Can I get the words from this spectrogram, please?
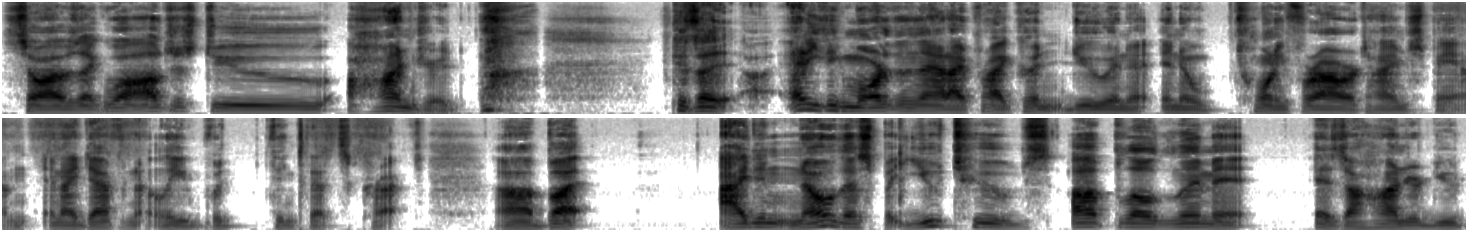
So I was like, well, I'll just do a hundred. because anything more than that I probably couldn't do in a, in a 24 hour time span, and I definitely would think that's correct. Uh, but I didn't know this, but YouTube's upload limit is 100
